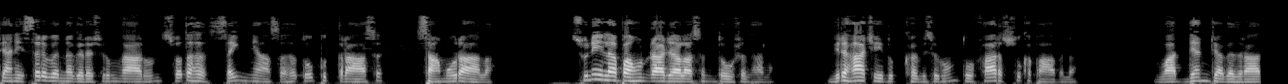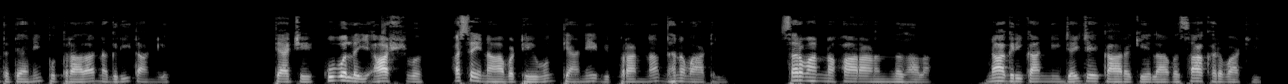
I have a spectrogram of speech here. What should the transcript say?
त्याने सर्व नगर शृंगारून स्वतः सैन्यासह तो पुत्रास सामोरा आला सुनेला पाहून राजाला संतोष झाला. विरहाचे दुःख विसरून तो फार सुख पावला. वाद्यांच्या गजरात त्याने पुत्राला नगरीत आणले. त्याचे कुवलई आश्व असे नाव ठेवून त्याने विप्रांना धन वाटले. सर्वांना फार आनंद झाला. नागरिकांनी जय जयकार केला व साखर वाटली.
